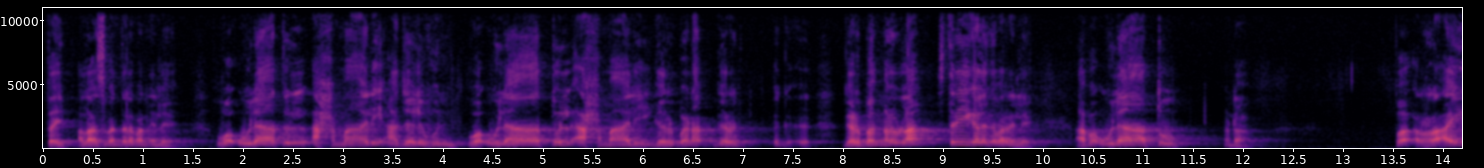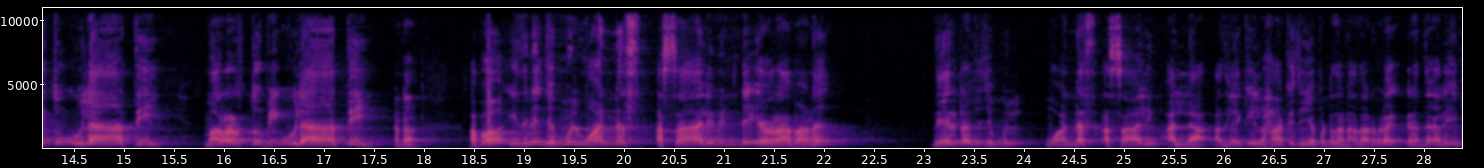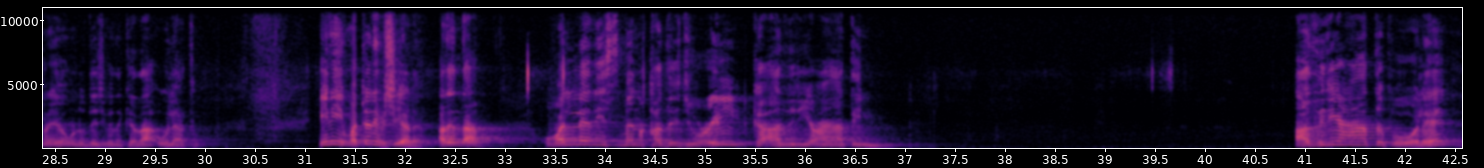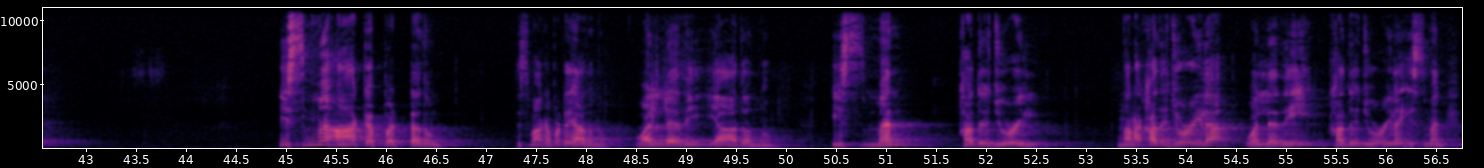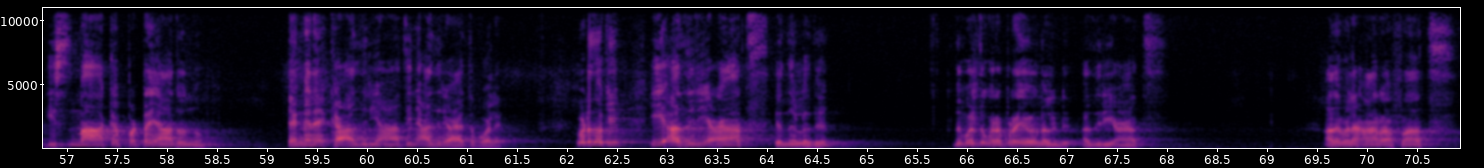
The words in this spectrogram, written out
തൈബ് അള്ളാഹു സുബാൻ തല പറഞ്ഞില്ലേ? വ ഉലാത്തുൽ അഹ്മാലി അജലുഹുൻ വ ഉലാത്തുൽ അഹ്മാലി ഗർഭണ ഗർഭ ഗർഭങ്ങളുള്ള സ്ത്രീകൾ എന്ന് പറഞ്ഞില്ലേ? അപ്പോൾ ഉലാത്തു ഉണ്ടോ? ഇപ്പോൾ റൈത്തു ഉലാത്തി മറർത്തു ബി ഉലാത്തി ഉണ്ടോ? അപ്പോൾ ഇതിന് ജമ്മുൽ മുഅന്നസ് അസാലിമിന്റെ ഇറാബാണ് നേരിട്ട് അത് ജമ്മുൽ മുഅന്നസ് അസാലിം അല്ല അതിലേക്ക് ഇൽഹാക്ക് ചെയ്യപ്പെട്ടതാണ്. അതാണ് ഇവിടെ ഗ്രന്ഥകാരൻ ഈ പ്രയോഗം കൊണ്ട് ഉദ്ദേശിക്കുന്നത്. കഥ ഉലാത്തു. ഇനി മറ്റൊരു വിഷയമാണ് അതെന്താ? വല്ലദിസ്മൻ ഖദ് ജുഇൽ അദ്രിആത്ത് പോലെ ഇസ്മ ആക്കപ്പെട്ടതും ഇസ്മാക്കപ്പെട്ട യാതൊന്നും വല്ലതി യാതൊന്നും ഇസ്മൻ ഖദ് ജുഇൽ എന്ന് പറഞ്ഞാൽ ഖദ് ജുഇല വല്ലതി ജുഇല ഇസ്മൻ. ഇസ്മാക്കപ്പെട്ട യാതൊന്നും. എങ്ങനെ? അതിരിയാത്തിന് അതിരിയാത്ത് പോലെ. ഇവിടെ നോക്കി ഈ അതിരിയാത്ത് എന്നുള്ളത് ഇതുപോലത്തെ കുറേ പ്രയോഗങ്ങളുണ്ട്. അതിരിയാത്ത് അതേപോലെ അറഫാത്ത്.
